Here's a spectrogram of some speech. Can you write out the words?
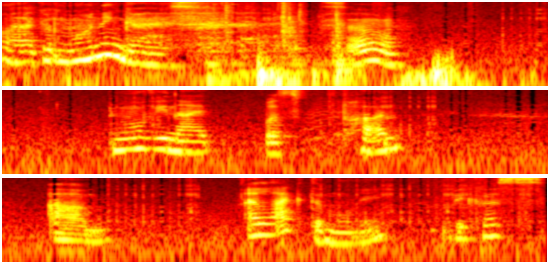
Well, good morning, guys. So, movie night was fun. Um, I liked the movie because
